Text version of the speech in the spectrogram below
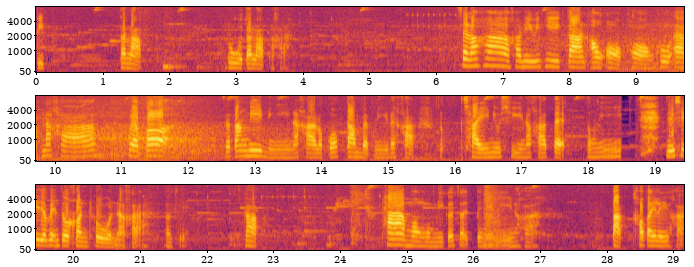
ปิดตลับ รูตลับอะค่ะ เสร็จแล้วค่ะ คราวนี้วิธีการเอาออกของครูแอปนะคะครูแอปก็จะตั้งมีดอย่างนี้นะคะ แล้วก็กำแบบนี้เลยค่ะ ใช้นิ้วชี้นะคะ แตะตรงนี้ นิ้วชี้จะเป็นตัวคอนโทรลนะคะ โอเค ก็ ถ้ามองมุมนี้ก็จะเป็นอย่างนี้นะคะ ปักเข้าไปเลยค่ะ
